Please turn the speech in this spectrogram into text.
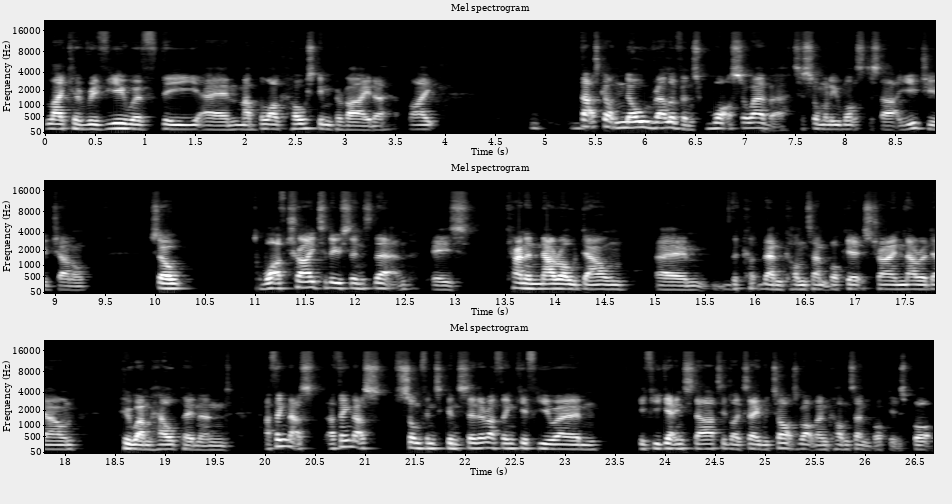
like a review of the um, my blog hosting provider. Like that's got no relevance whatsoever to someone who wants to start a YouTube channel. So what I've tried to do since then is kind of narrow down um, the them content buckets, try and narrow down who I'm helping, and I think that's I think that's something to consider. I think if you um, if you're getting started, like say we talked about them content buckets, but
